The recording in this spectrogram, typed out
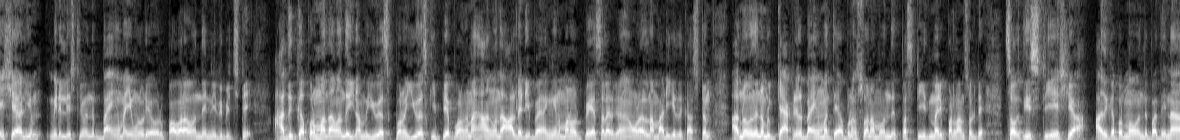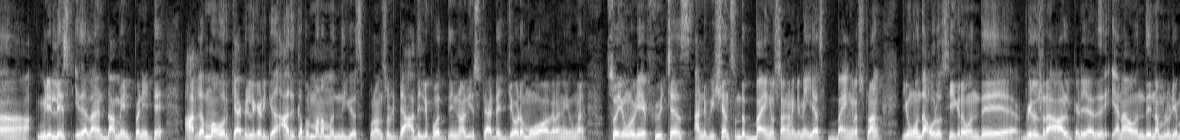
ஏஷியாலையும் மிடில் ஈஸ்ட்லையும் வந்து பயங்கரமாக இவங்களுடைய ஒரு பவரை வந்து நிரூபிச்சுட்டு அதுக்கப்புறமா தான் வந்து நம்ம யூஎஸ் போகிறோம் யூஎஸ்க்கு இப்போயே போனாங்கன்னா அங்கே வந்து ஆல்ரெடி பயங்கரமான ஒரு பிளேயர்ஸ் எல்லாம் இருக்காங்க. அவங்களால நம்ம அடிக்கிறது கஷ்டம். அதனால வந்து நம்மளுக்கு கேபிட்டல் பயங்கரமாக தேவைப்படும். ஸோ நம்ம வந்து ஃபஸ்ட்டு இது மாதிரி பண்ணலாம்னு சொல்லிட்டு சவுத் ஈஸ்ட் ஏஷியா அதுக்கப்புறமா வந்து பார்த்தீங்கன்னா மிடில் ஈஸ்ட் இதெல்லாம் டாமினேட் பண்ணிவிட்டு அகமாக ஒரு கேபிட்டல் கிடைக்கும். அதுக்கப்புறமா நம்ம வந்து யூஎஸ் போகலாம்னு சொல்லிட்டு அதில் பார்த்தீங்கன்னாலும் ஸ்ட்ராட்டஜியோட மூவ் ஆகுறாங்க இவங்க. ஸோ இவங்களுடைய ஃபியூச்சர்ஸ் அண்ட் விஷன்ஸ் வந்து பயங்கர ஸ்ட்ராங் நினைக்கிறேன். எஸ் பயங்கர ஸ்ட்ராங் இவங்க வந்து அவ்வளோ சீக்கிரம் வந்து விழுற ஆள் கிடையாது. ஏன்னா வந்து நம்மளுடைய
